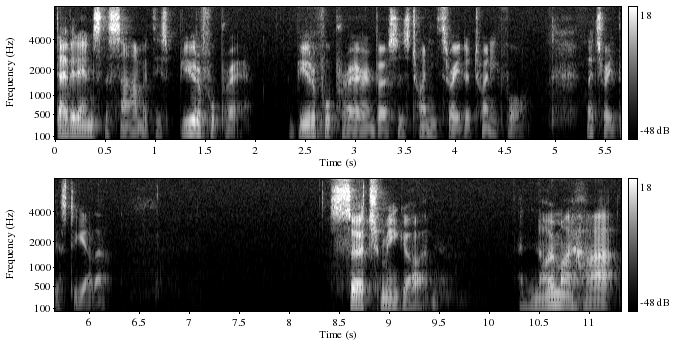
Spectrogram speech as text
David ends the psalm with this beautiful prayer, a beautiful prayer in verses 23 to 24. Let's read this together. Search me, God, and know my heart.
